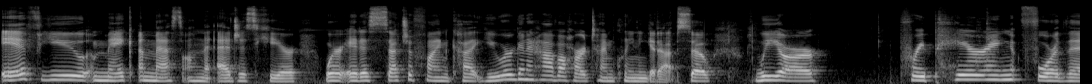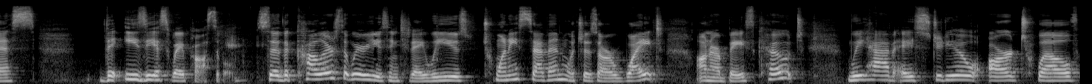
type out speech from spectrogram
if you make a mess on the edges here where it is such a fine cut, you are gonna have a hard time cleaning it up. So we are preparing for this the easiest way possible. So the colors that we're using today, we used 27, which is our white on our base coat. We have a Studio R12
